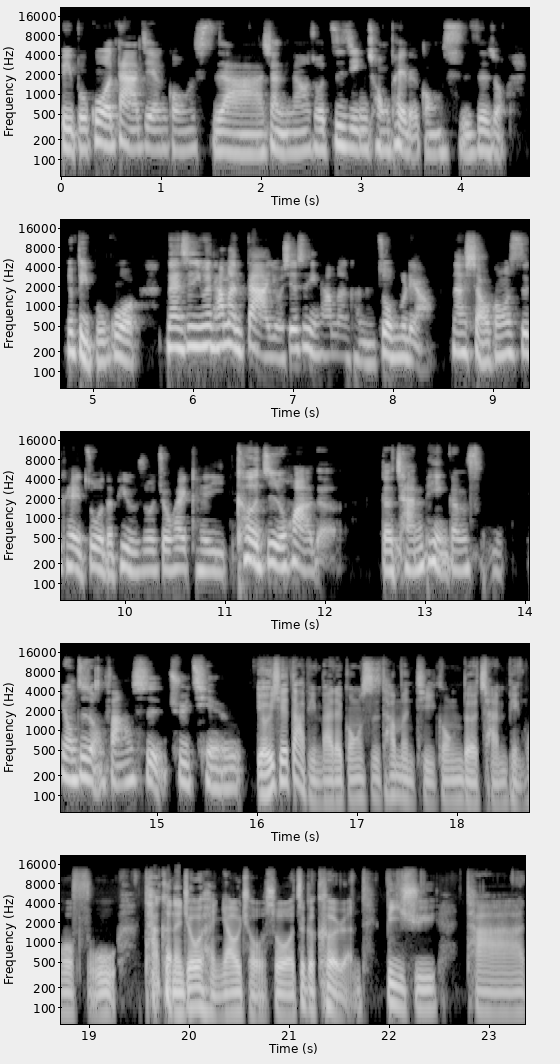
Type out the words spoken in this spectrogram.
比不过大间公司啊，像你刚刚说资金充沛的公司这种就比不过，但是因为他们大，有些事情他们可能做不了，那小公司可以做的，譬如说就会可以克制化的的产品跟服务。用这种方式去切入，有一些大品牌的公司，他们提供的产品或服务，他可能就会很要求说，这个客人必须他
